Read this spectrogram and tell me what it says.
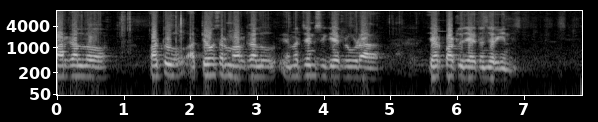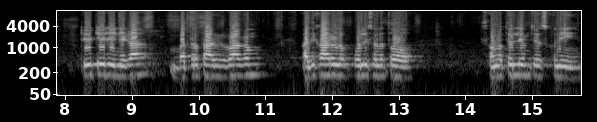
మార్గాల్లో పాటు అత్యవసర మార్గాలు ఎమర్జెన్సీ గేట్లు కూడా ఏర్పాట్లు చేయడం జరిగింది. టీటీడీ నిఘా భద్రతా విభాగం అధికారుల పోలీసులతో సమతుల్యం చేసుకుని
